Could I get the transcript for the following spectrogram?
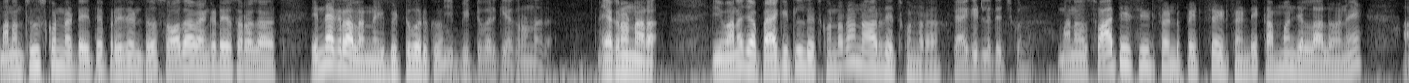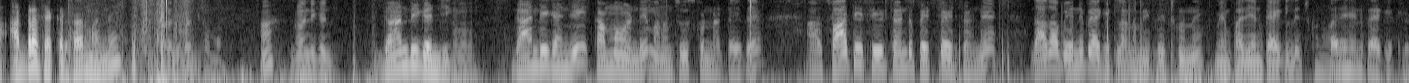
మనం చూసుకున్నట్టయితే ప్రజెంట్ సోదా వెంకటేశ్వరరావు గారు ఎన్ని ఎకరాలు అన్న ఈ బిట్టు వరకు? ఈ బిట్ వరకు ఎకరన్నర. ఎకరన్నారా. ఈ మనజ ప్యాకెట్లు తెచ్చుకున్నారా నారు తెచ్చుకున్నారా? ప్యాకెట్లు తెచ్చుకున్నాం. మనం స్వాతి సీడ్స్ అండ్ పెట్ సైడ్స్ అండి ఖమ్మం జిల్లాలోనే. అడ్రస్ ఎక్కడ సార్ మంది ఆ? గాంధీగంజ్. గాంధీ గంజి. గాంధీ గంజి ఖమ్మం అండి మనం చూసుకున్నట్టయితే. ఆ స్వాతి సీడ్స్ అండ్ పెట్ సైడ్స్ అండి. దాదాపు ఎన్ని ప్యాకెట్లు అన్న మీరు తెచ్చుకుంది? మేము పదిహేను ప్యాకెట్లు తెచ్చుకున్నాం పదిహేను ప్యాకెట్లు.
